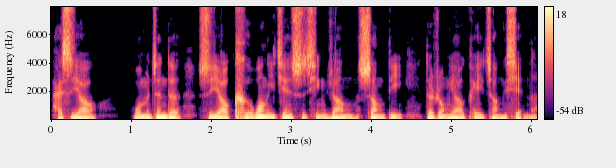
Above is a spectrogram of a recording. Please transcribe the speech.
还是要我们真的是要渴望一件事情，让上帝的荣耀可以彰显呢？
